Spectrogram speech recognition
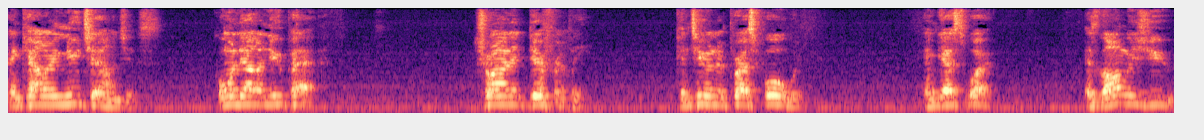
encountering new challenges, going down a new path, trying it differently, continuing to press forward. And guess what? As long as you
